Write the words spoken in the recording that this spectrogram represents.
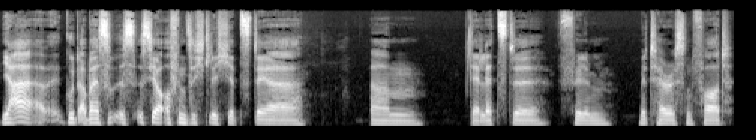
Ja, gut, aber es, es ist ja offensichtlich jetzt der, ähm, der letzte Film mit Harrison Ford.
